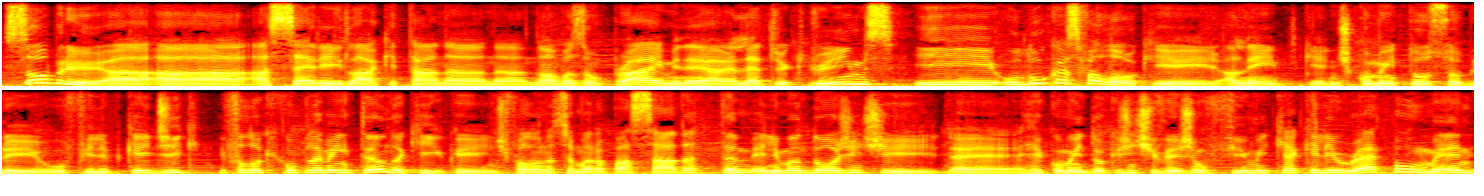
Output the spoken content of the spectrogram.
sobre a, a, a série lá que tá na, na, no Amazon Prime, né? A Electric Dreams. E o Lucas falou que, além que a gente comentou sobre o Philip K. Dick, e falou que complementando aqui o que a gente falou na semana passada, ele mandou a gente. É, recomendou que a gente veja um filme que é aquele Rapple Man.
